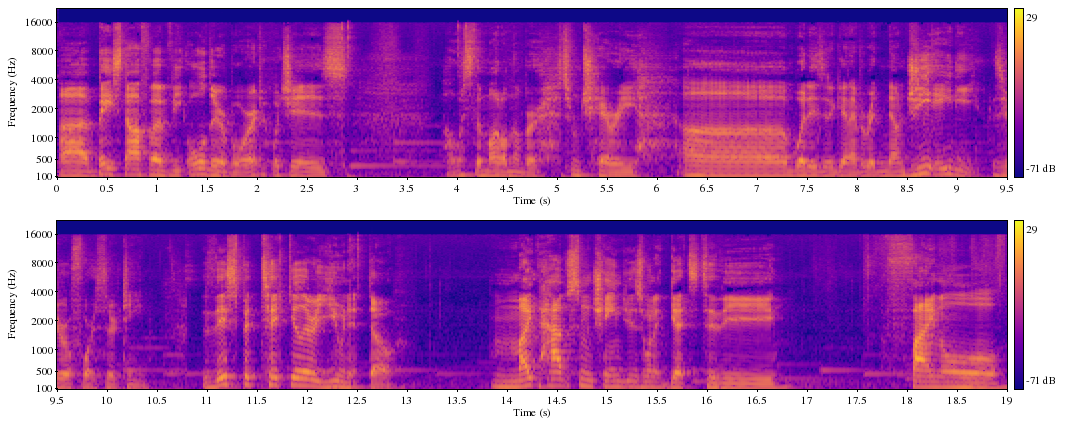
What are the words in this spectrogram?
uh, based off of the older board, which is, oh, what's the model number? It's from Cherry. Uh, what is it again? I have it written down. G80 0413. This particular unit, though, might have some changes when it gets to the final,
